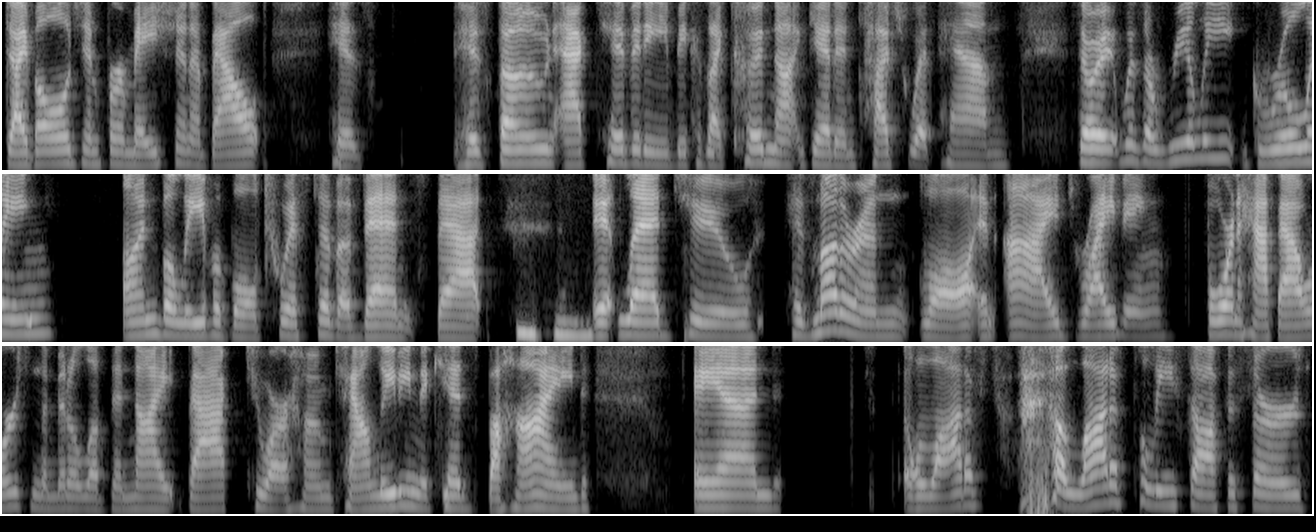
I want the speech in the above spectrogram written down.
divulge information about his his phone activity because I could not get in touch with him. So it was a really grueling, unbelievable twist of events that mm-hmm. it led to his mother in law and I driving four and a half hours in the middle of the night back to our hometown, leaving the kids behind. And a lot of a lot of police officers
